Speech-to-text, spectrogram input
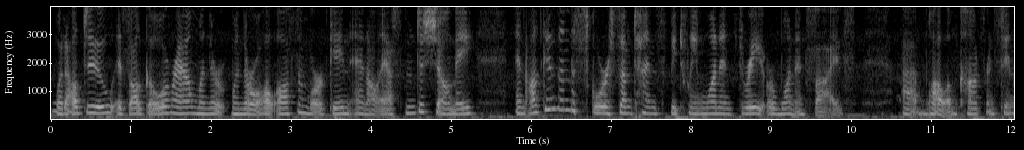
what I'll do is I'll go around when they're when they're all off and working and I'll ask them to show me and I'll give them a score sometimes between 1 and 3 or 1 and 5 um, while I'm conferencing.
